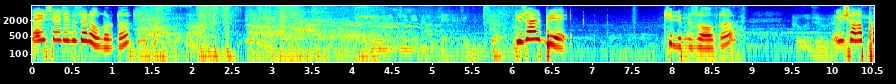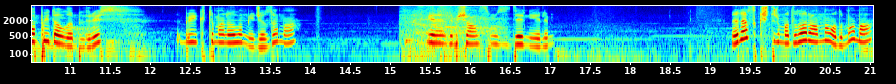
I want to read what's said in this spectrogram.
Değseydi güzel olurdu. Güzel bir kilimiz oldu. İnşallah Poppy'yi de alabiliriz. Büyük ihtimal alamayacağız ama yine de bir şansımızı deneyelim. Neden sıkıştırmadılar anlamadım ama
